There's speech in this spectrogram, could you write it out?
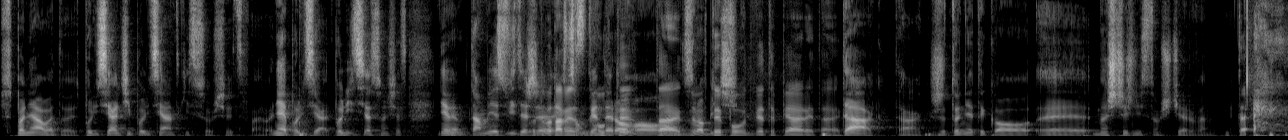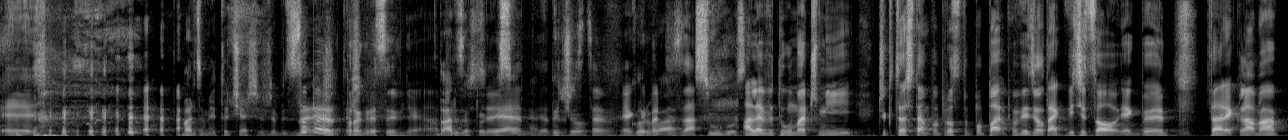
Wspaniałe to jest. Policjanci i policjantki z sąsiedztwa. Nie, policja, policja sąsiedztwa. Nie wiem, tam jest, widzę, że tam chcą dwóch, typ, genderowo tak, zrobić... typów, dwie typiary, tak. Tak, tak, że to nie tylko e, mężczyźni są ścierwem. Tak. E, bardzo mnie to cieszy, żeby Super też progresywnie. Bardzo progresywnie. Ja, ja Byciu, jestem jak kurwa, najbardziej za. sługus. Ale wytłumacz mi, czy ktoś tam po prostu powiedział tak, wiecie co, jakby ta reklama,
